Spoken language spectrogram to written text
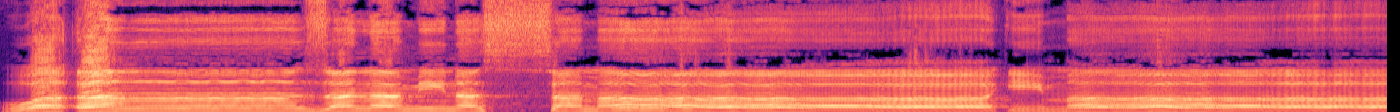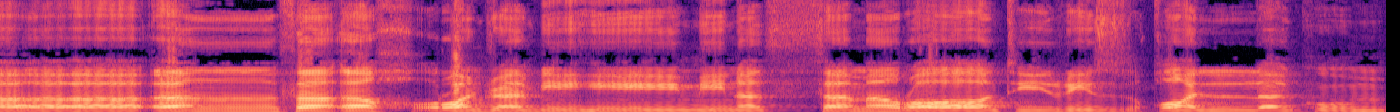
وأنزل من السماء ماء. فأخرج به من الثمرات رزقا لكم.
